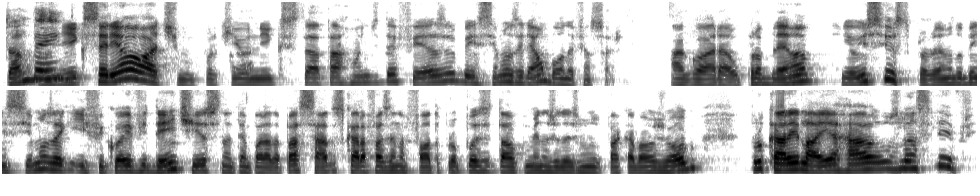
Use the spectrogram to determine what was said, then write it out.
também. O Knicks seria ótimo, porque o Knicks está tá ruim de defesa, o Ben Simmons ele é um bom defensor. Agora, o problema, eu insisto, o problema do Ben Simmons é que, e ficou evidente isso na temporada passada, os caras fazendo falta proposital com menos de dois minutos para acabar o jogo, para o cara ir lá e errar os lances livres.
